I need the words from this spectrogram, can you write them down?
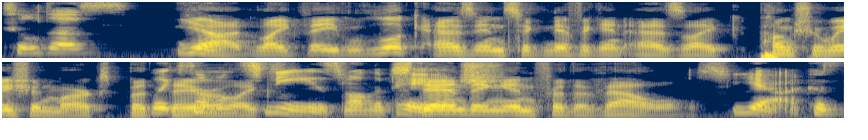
tildas, yeah, like they look as insignificant as like punctuation marks, but like they are like sneezed on the page. standing in for the vowels. Yeah, because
